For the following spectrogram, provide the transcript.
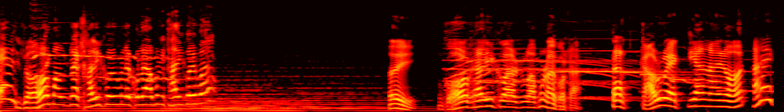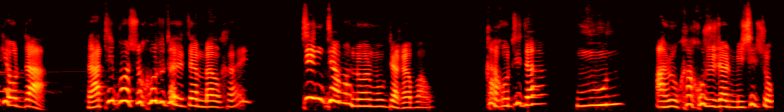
এই জহৰ মালটোৱে খালী কৰিবলৈ ক'লে আপুনি খালী কৰিব? এই ঘৰ খালী কৰাটো আপোনাৰ কথা। তাত কাৰো এক্তিয়াৰ নাই নহয়। হাই কেৱদা ৰাতিপুৱা চকু দুটা যেতিয়া মেল খাই তিনিটা মানুহৰ মুখ দেখা পাওঁ। কাকতি দা মোন আৰু কাকতি দাৰ মিছেছক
